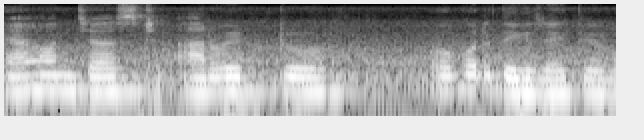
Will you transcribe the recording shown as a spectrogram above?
এখন জাস্ট আরও একটু ওপরের দিকে যাইতে হব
